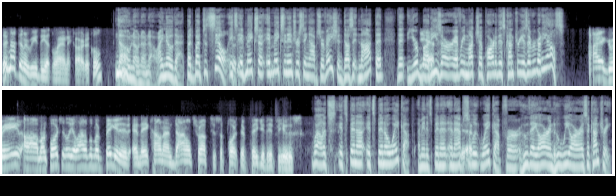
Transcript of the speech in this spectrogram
they're not going to read the Atlantic article. No, no, no, no. I know that, but but still, it's, it makes a it makes an interesting observation, does it not? That that your buddies are every much a part of this country as everybody else. I agree. Um, unfortunately, a lot of them are bigoted, and they count on Donald Trump to support their bigoted views. Well, it's it's been a it's been a wake up. I mean, it's been a, an absolute yeah. wake up for who they are and who we are as a country.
